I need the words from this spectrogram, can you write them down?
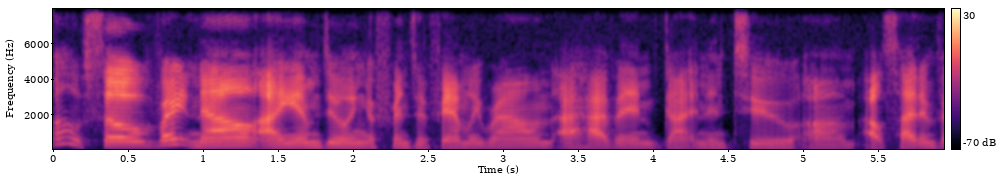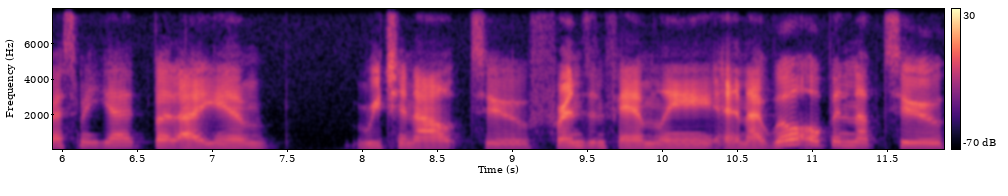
Oh, so right now I am doing a friends and family round. I haven't gotten into um, outside investment yet, but I am reaching out to friends and family, and I will open up to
